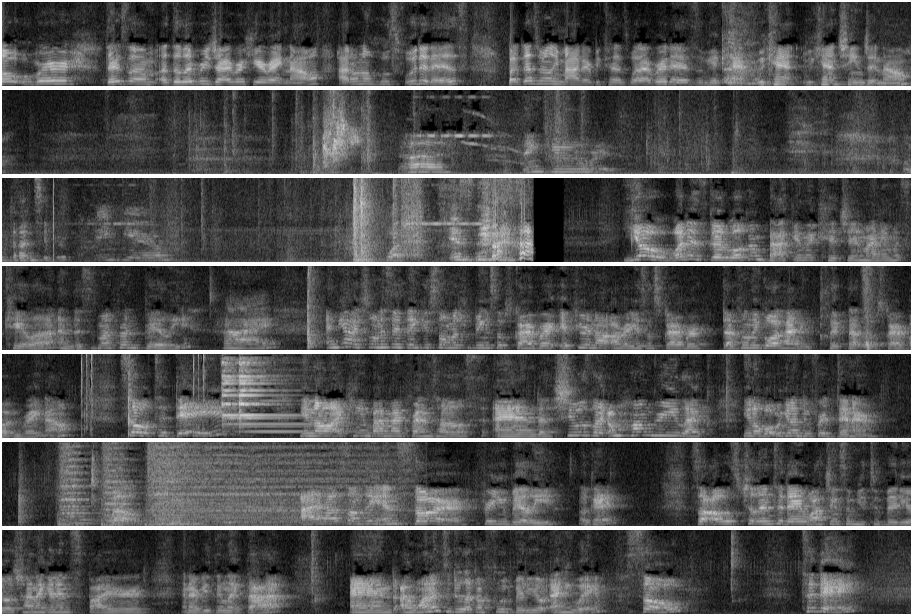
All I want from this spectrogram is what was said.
So Uber, there's um, a delivery driver here right now. I don't know whose food it is, but it doesn't really matter because whatever it is, we can't we can't we can't change it now. Hi. Thank you. No worries. Oh, that's you. Thank you. What? Is this? Yo, what is good? Welcome back in the kitchen. My name is Kayla and this is my friend Bailey. Hi. And yeah, I just want to say thank you so much for being a subscriber. If you're not already a subscriber, definitely go ahead and click that subscribe button right now. So today, you know, I came by my friend's house and she was like, I'm hungry. Like, you know, what we're going to do for dinner. Well, I have something in store for you, Billy. Okay? So I was chilling today watching some YouTube videos, trying to get inspired and everything like that and I wanted to do like a food video anyway. So today,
